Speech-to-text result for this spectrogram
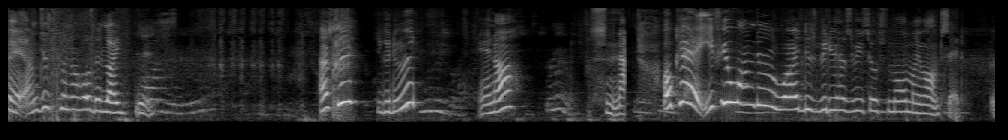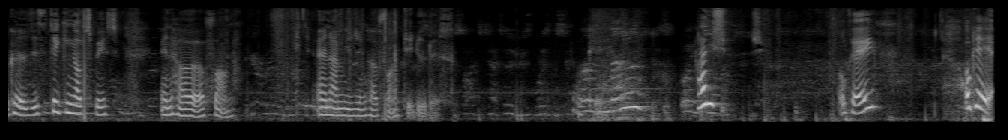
Okay, I'm just gonna hold it like this. Ashley, you can do it? Anna? Snap. Okay, if you wonder why this video has to be so small, my mom said. Because it's taking up space in her phone. And I'm using her phone to do this. Okay. How did she... Okay. Okay,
